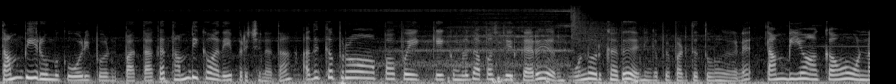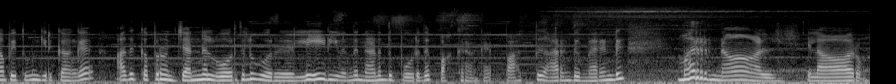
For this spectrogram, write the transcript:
தம்பி ரூமுக்கு ஓடி போய் பார்த்தாக்கா தம்பிக்கும் அதே பிரச்சனை தான். அதுக்கப்புறம் அப்பா போய் கேட்கும் பொழுது அப்பா சொல்லியிருக்காரு ஒன்றும் இருக்காது நீங்கள் போய் படுத்து தூங்குங்கன்னு தம்பியும் அக்காவும் ஒன்றா போய் தூங்கியிருக்காங்க. அதுக்கப்புறம் ஜன்னல் ஓரத்தில் ஒரு லேடி வந்து நடந்து போகிறத பார்க்குறாங்க பார்த்து அரண்டு மிரண்டு மறுநாள் எல்லாரும்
